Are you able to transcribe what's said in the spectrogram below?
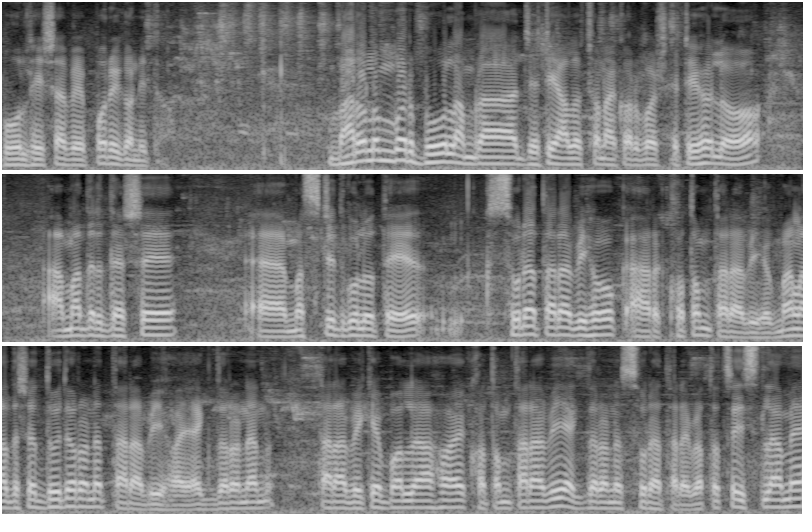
ভুল হিসাবে পরিগণিত। বারো নম্বর ভুল আমরা যেটি আলোচনা করব সেটি হলো আমাদের দেশে মসজিদগুলোতে সুরা তারাবি হোক আর খতম তারাবি হোক বাংলাদেশে দুই ধরনের তারাবি হয়। এক ধরনের তারাবিকে বলা হয় খতম তারাবি, এক ধরনের সুরা তারাবি। অথচ ইসলামে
